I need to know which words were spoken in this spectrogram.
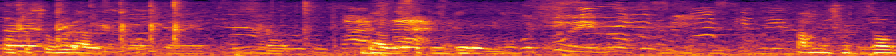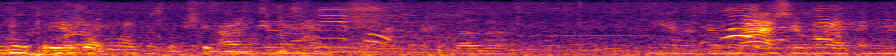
Так що гуляли. Да, високо здоров'я. Там уже за одним приїжджати. Наши ворота, не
